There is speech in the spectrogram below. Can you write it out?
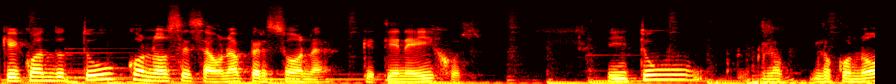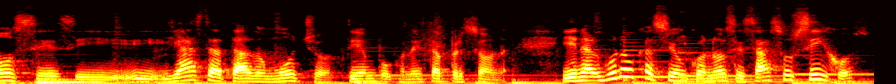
que cuando tú conoces a una persona que tiene hijos, y tú lo, conoces y, y, has tratado mucho tiempo con esta persona y en alguna ocasión conoces a sus hijos,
